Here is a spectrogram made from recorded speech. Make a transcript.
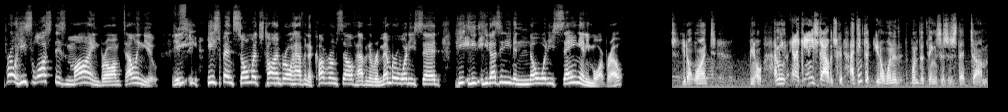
bro. He's lost his mind, bro. I'm telling you. He, he he spends so much time, bro, having to cover himself, having to remember what he said. He he he doesn't even know what he's saying anymore, bro. You don't want, you know, I mean, like any style that's good. I think that you know one of the, one of the things is is that um,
